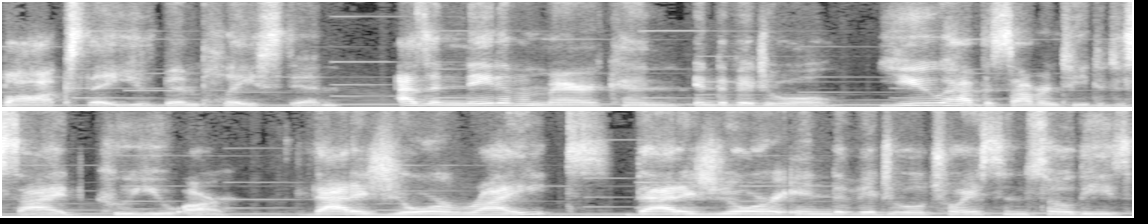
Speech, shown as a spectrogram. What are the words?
box that you've been placed in. As a Native American individual, you have the sovereignty to decide who you are. That is your right. That is your individual choice. And so these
